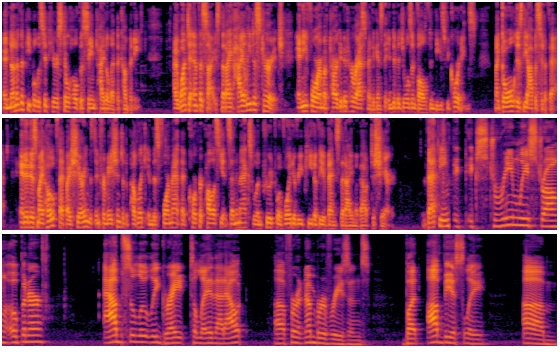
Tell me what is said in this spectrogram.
and none of the people listed here still hold the same title at the company. I want to emphasize that I highly discourage any form of targeted harassment against the individuals involved in these recordings. My goal is the opposite of that, and it is my hope that by sharing this information to the public in this format that corporate policy at ZeniMax will improve to avoid a repeat of the events that I am about to share. That being extremely strong opener. Absolutely great to lay that out uh, for a number of reasons, but obviously, um,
